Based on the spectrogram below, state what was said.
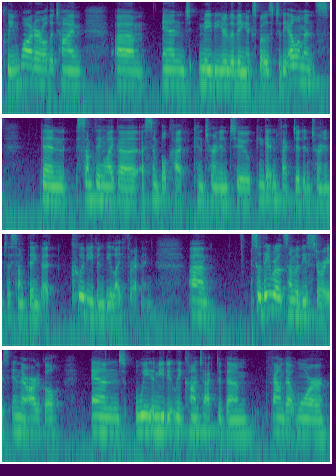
clean water all the time, um, and maybe you're living exposed to the elements, then something like a, a simple cut can turn into, can get infected and turn into something that could even be life threatening. Um, so they wrote some of these stories in their article, and we immediately contacted them, found out more.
